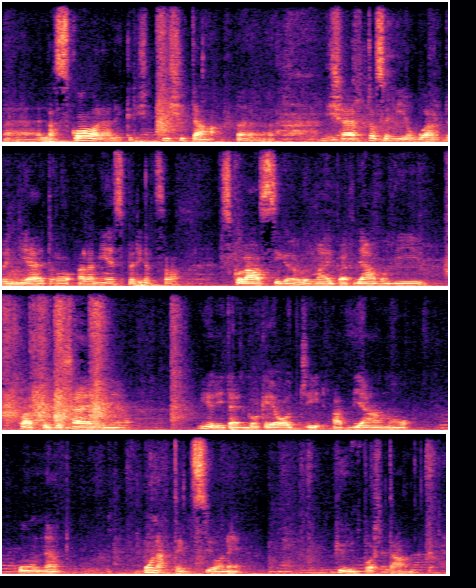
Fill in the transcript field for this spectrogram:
eh, la scuola, le criticità, eh, di certo se io guardo indietro alla mia esperienza scolastica, ormai parliamo di qualche decennio, io ritengo che oggi abbiamo una, un'attenzione più importante.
